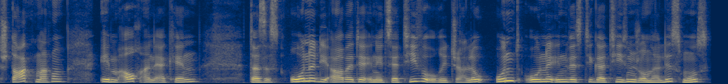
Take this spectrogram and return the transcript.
stark machen, eben auch anerkennen, dass es ohne die Arbeit der Initiative Origiallo und ohne investigativen Journalismus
